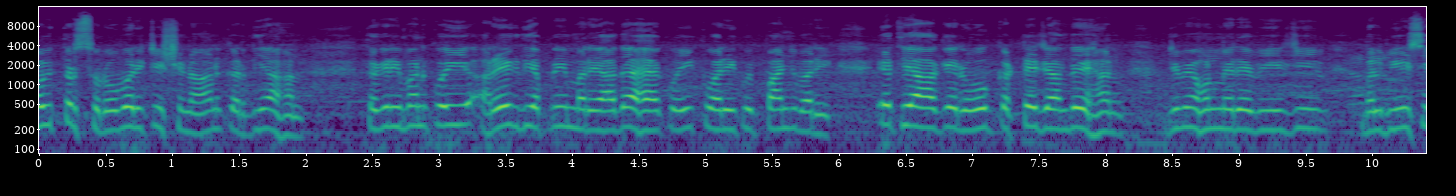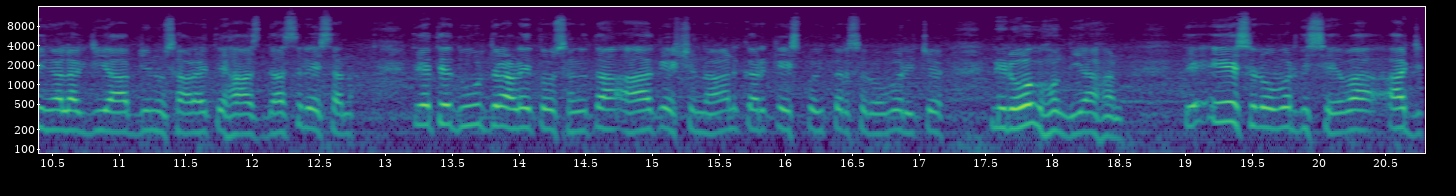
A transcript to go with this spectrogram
ਪਵਿੱਤਰ ਸਰੋਵਰ ਵਿੱਚ ਇਸ਼ਨਾਨ ਕਰਦੀਆਂ ਹਨ। ਤਕਰੀਬਨ ਕੋਈ ਹਰੇਕ ਦੀ ਆਪਣੀ ਮਰਿਆਦਾ ਹੈ, ਕੋਈ ਇੱਕ ਵਾਰੀ, ਕੋਈ ਪੰਜ ਵਾਰੀ। ਇੱਥੇ ਆ ਕੇ ਰੋਗ ਕੱਟੇ ਜਾਂਦੇ ਹਨ। ਜਿਵੇਂ ਹੁਣ ਮੇਰੇ ਵੀਰ ਜੀ ਬਲਬੀਰ ਸਿੰਘ ਅਲਗ ਜੀ ਆਪ ਜੀ ਨੂੰ ਸਾਰਾ ਇਤਿਹਾਸ ਦੱਸ ਰਹੇ ਸਨ। ਤੇ ਇੱਥੇ ਦੂਰ ਦਰਾੜੇ ਤੋਂ ਸੰਗਤਾਂ ਆ ਕੇ ਇਸ਼ਨਾਨ ਕਰਕੇ ਇਸ ਪਵਿੱਤਰ ਸਰੋਵਰ ਵਿੱਚ ਨਿਰੋਗ ਹੁੰਦੀਆਂ ਹਨ। ਤੇ ਇਹ ਸਰੋਵਰ ਦੀ ਸੇਵਾ ਅੱਜ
